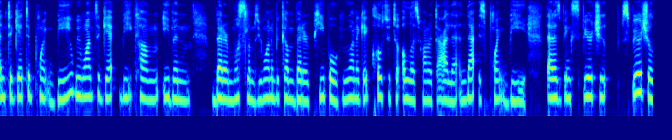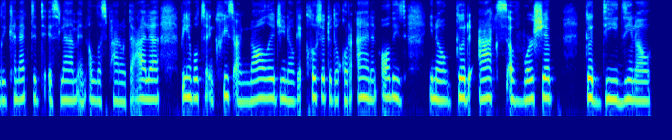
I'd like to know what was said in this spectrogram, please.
and to get to point B, we want to get become even better Muslims. We want to become better people. We want to get closer to Allah subhanahu wa ta'ala, and that is point B. That is being spiritual spiritually connected to Islam and Allah subhanahu wa ta'ala, being able to increase our knowledge, you know, get closer to the Quran and all these, you know, good acts of worship good deeds, you know,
